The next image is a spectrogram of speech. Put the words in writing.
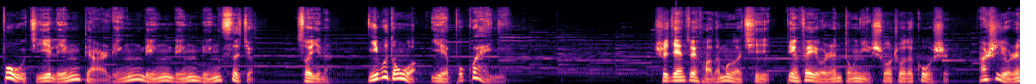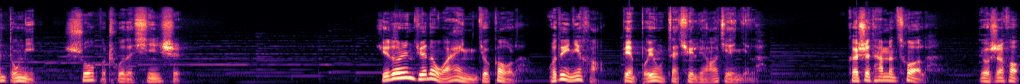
不及零点零零零零四九，所以呢，你不懂我也不怪你。世间最好的默契，并非有人懂你说出的故事，而是有人懂你说不出的心事。许多人觉得我爱你就够了，我对你好便不用再去了解你了。可是他们错了，有时候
